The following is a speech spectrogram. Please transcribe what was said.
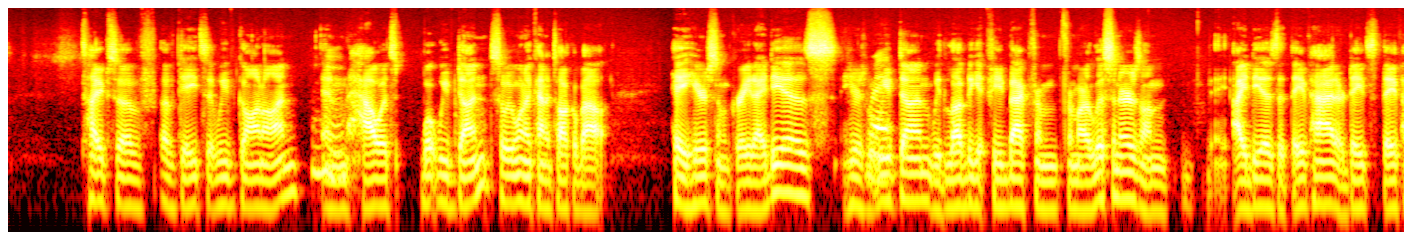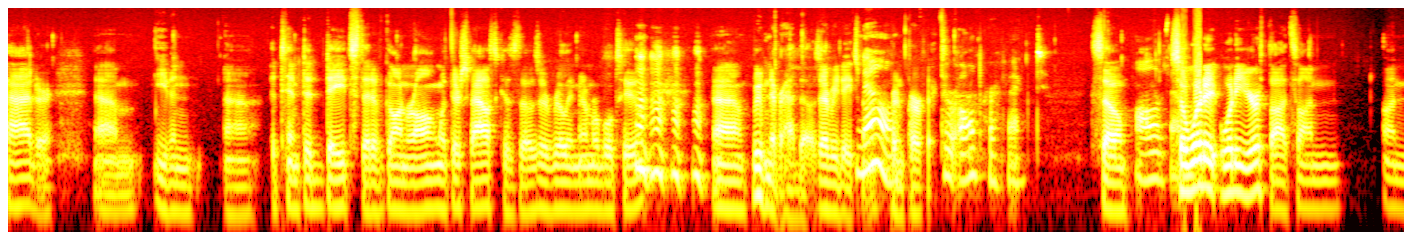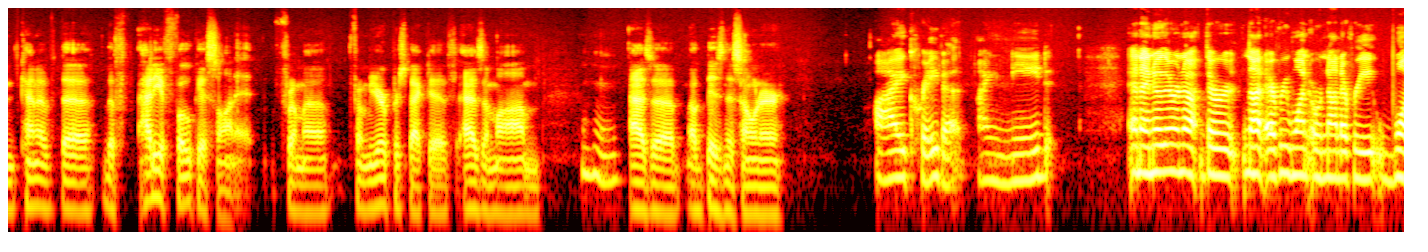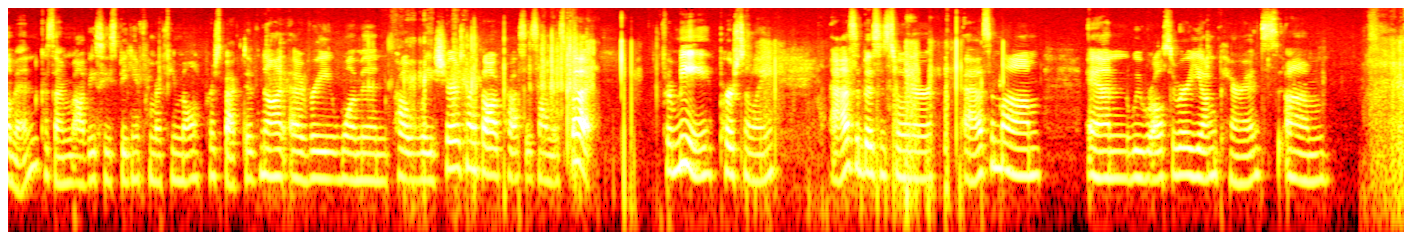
types of of dates that we've gone on Mm-hmm. and how it's what we've done so we want to kind of talk about hey here's some great ideas here's what Right. we've done we'd love to get feedback from from our listeners on ideas that they've had or dates that they've had or um, even uh, attempted dates that have gone wrong with their spouse because those are really memorable too uh, we've never had those every date's been, No. been perfect They're all perfect. so All of them. so what are what are your thoughts on on kind of the the how do you focus on it from a from your perspective as a mom Mhm. as a, a business owner I crave it. I need, and I know they're not they're not everyone or not every woman because I'm obviously speaking from a female perspective. Not every woman probably shares my thought process on this, but for me personally, as a business owner, as a mom, and we were also very young parents. Um,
